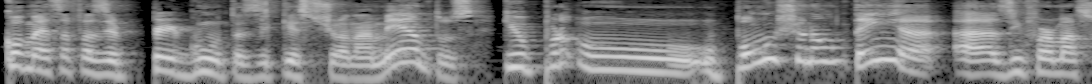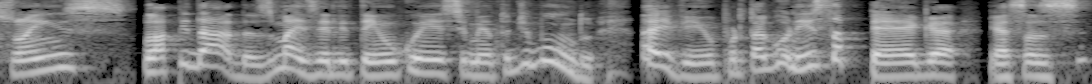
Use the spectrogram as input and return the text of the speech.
começa a fazer perguntas e questionamentos que o, o, o Poncho não tenha as informações lapidadas, mas ele tem o conhecimento de mundo. Aí vem o protagonista, pega essas,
